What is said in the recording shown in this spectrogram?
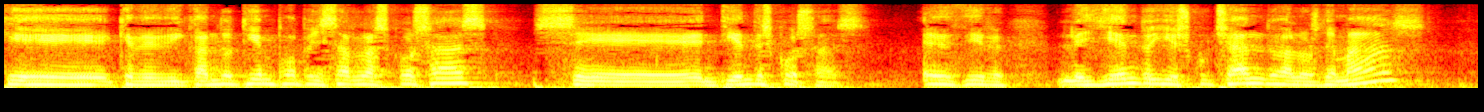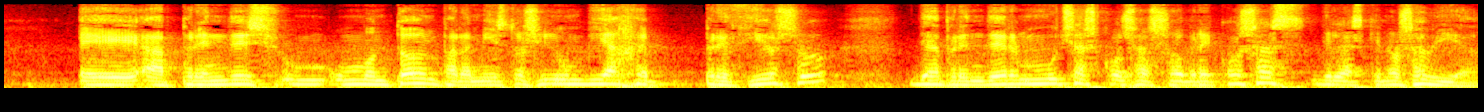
Que, dedicando tiempo a pensar las cosas, se entiendes cosas. Es decir, leyendo y escuchando a los demás, eh, aprendes un, montón. Para mí esto ha sido un viaje precioso de aprender muchas cosas sobre cosas de las que no sabía.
